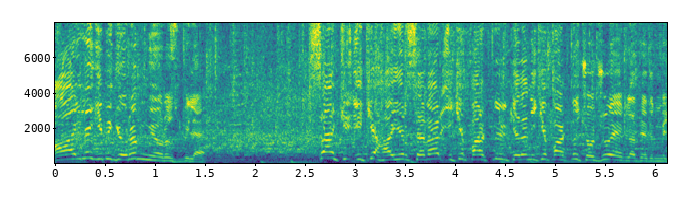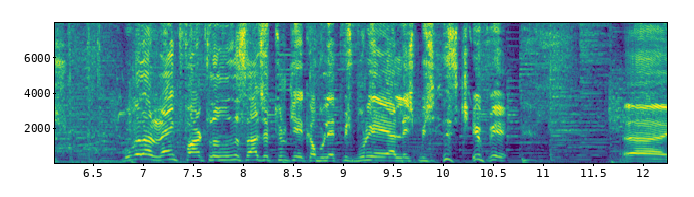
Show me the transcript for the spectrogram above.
Aile gibi görünmüyoruz bile. Sanki iki hayırsever, iki farklı ülkeden iki farklı çocuğu evlat edinmiş. Bu kadar renk farklılığını sadece Türkiye kabul etmiş, buraya yerleşmişiz gibi. Ee,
